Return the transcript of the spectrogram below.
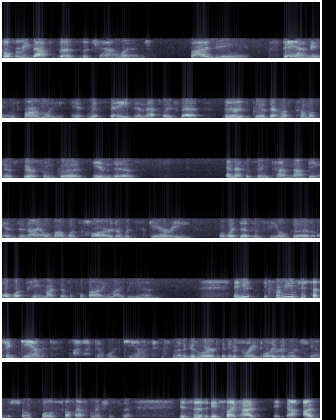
So for me that's the the challenge finding standing firmly in, with faith in that place that there is good that must come of this. There's some good in this. And at the same time not being in denial about what's hard or what's scary or what doesn't feel good or what pain my physical body might be in. And you, for me, it's just such a gamut. I like that word gamut. Isn't that a good word? It's a great it's word. It's a good word. See, I'm just so full of self affirmations today. It's just, it's like I've I've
